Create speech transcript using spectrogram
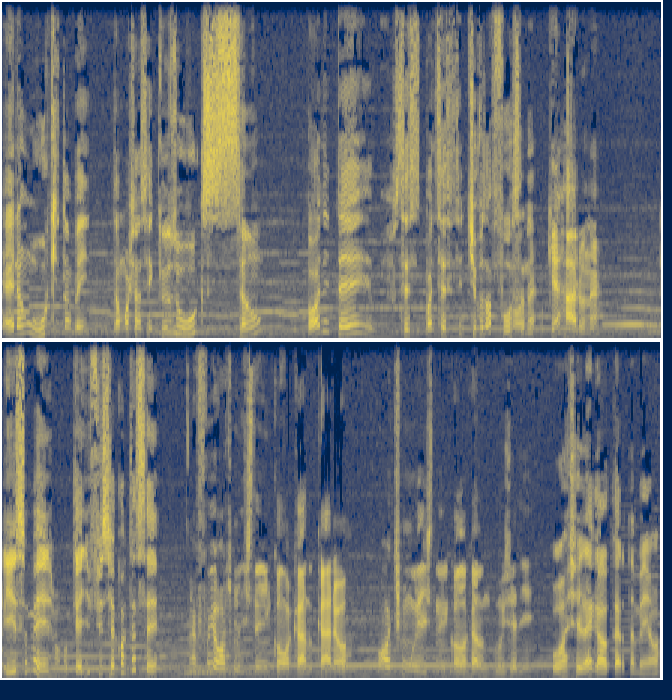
era um Wookie também. Então mostra assim que os Wooks são podem ter podem ser sensitivos à força, Foda. né? O que é raro, né? Isso mesmo, o que é difícil de acontecer. É, foi ótimo eles terem colocado, cara, ó. Ótimo eles terem colocado um Gunji ali. Porra, achei legal, cara, também, ó.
